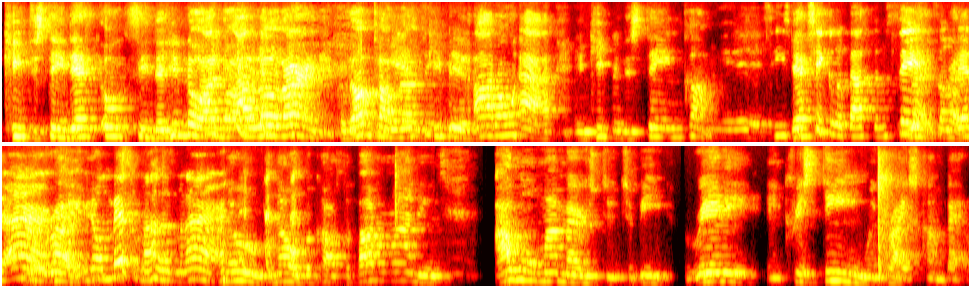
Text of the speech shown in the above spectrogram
keep the steam. That oh, see that you know I know I love iron because I'm talking Yes, about keeping do. it hot on high and keeping the steam coming. Yes, he's That's- particular about them settings Right, on right, that iron. right, right. You don't mess with my husband iron. No, no, because the bottom line is I want my marriage to, to be ready and pristine when Christ come back.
